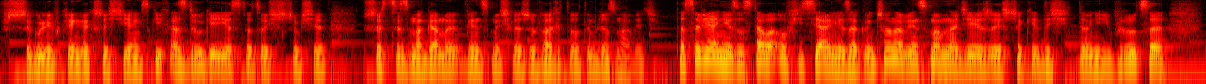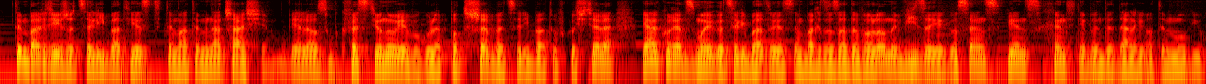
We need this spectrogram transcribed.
szczególnie w kręgach chrześcijańskich, a z drugiej jest to coś, z czym się wszyscy zmagamy, więc myślę, że warto o tym rozmawiać. Ta seria nie została oficjalnie zakończona, więc mam nadzieję, że jeszcze kiedyś do niej wrócę. Tym bardziej, że celibat jest tematem na czasie. Wiele osób kwestionuje w ogóle potrzebę celibatu w kościele. Ja akurat z mojego celibatu jestem bardzo zadowolony, widzę jego sens, więc chętnie będę dalej o tym mówił.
